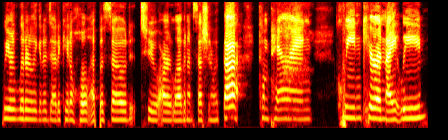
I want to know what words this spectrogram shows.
We are literally going to dedicate a whole episode to our love and obsession with that, comparing Queen Keira Knightley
